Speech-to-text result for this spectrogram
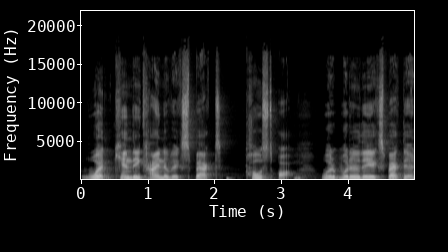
what can they mm-hmm. kind of expect post op what what do they expect their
